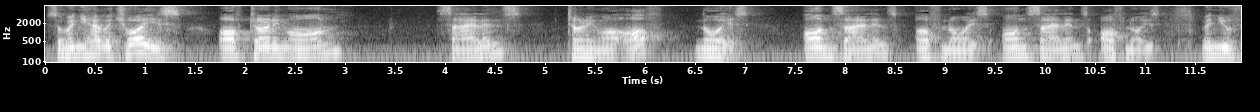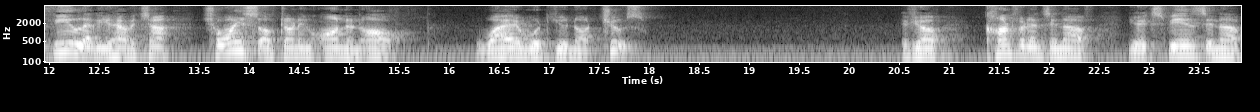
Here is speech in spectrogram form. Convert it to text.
So when you have a choice of turning on silence, turning off noise, on silence, off noise, on silence, off noise. When you feel like you have a cho choice of turning on and off, why would you not choose? If you have confidence enough, you experience enough,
